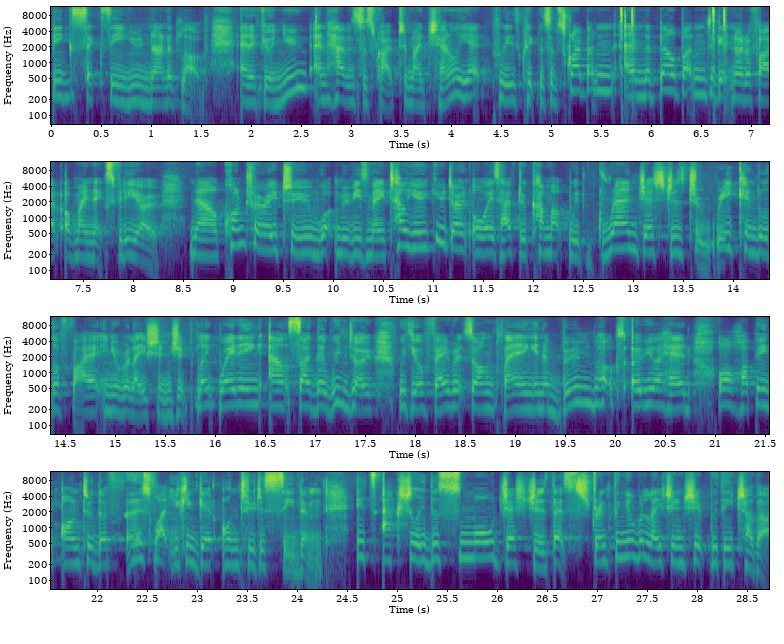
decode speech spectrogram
big, sexy, united love. And if you're new and haven't subscribed to my channel yet, please click the subscribe button and the bell button to get notified of my next video. Now, contrary to what movies may tell you, you don't always have to come up with grand gestures to rekindle the fire in your relationship, like waiting outside their window with your favorite song playing in a boombox over your head or hopping onto the first flight you can get onto to see them. It's actually the small gestures that strengthen your relationship with each other.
